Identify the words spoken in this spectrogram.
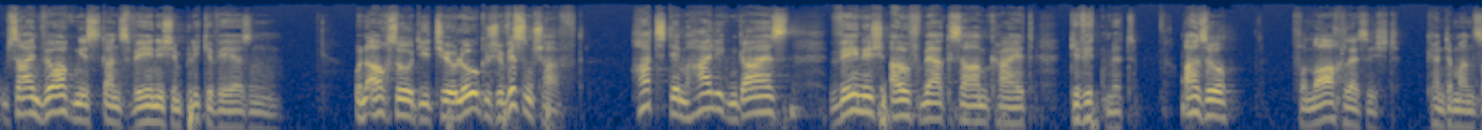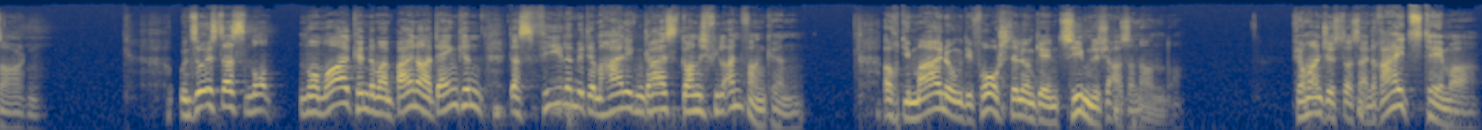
Sein Wirken ist ganz wenig im Blick gewesen. Und auch so die theologische Wissenschaft hat dem Heiligen Geist wenig Aufmerksamkeit gewidmet. Also vernachlässigt, könnte man sagen. Und so ist das normal, könnte man beinahe denken, dass viele mit dem Heiligen Geist gar nicht viel anfangen können. Auch die Meinung, die Vorstellung gehen ziemlich auseinander. Für manche ist das ein Reizthema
